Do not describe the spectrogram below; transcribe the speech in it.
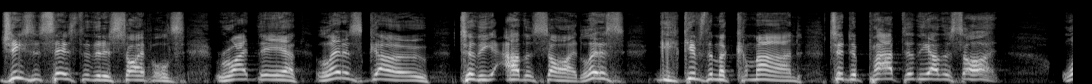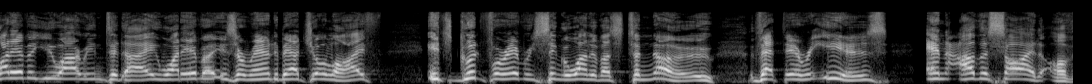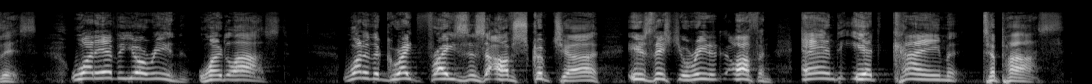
Jesus says to the disciples right there, let us go to the other side. Let us, he gives them a command to depart to the other side. Whatever you are in today, whatever is around about your life, it's good for every single one of us to know that there is an other side of this. Whatever you're in won't last. One of the great phrases of scripture is this, you'll read it often, and it came to pass.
